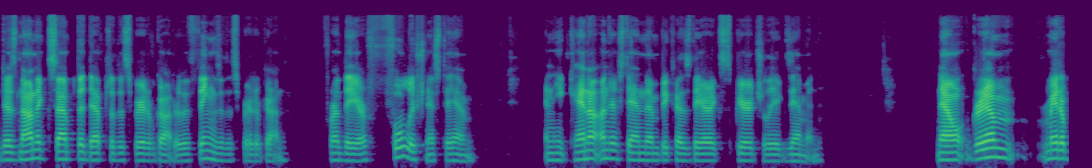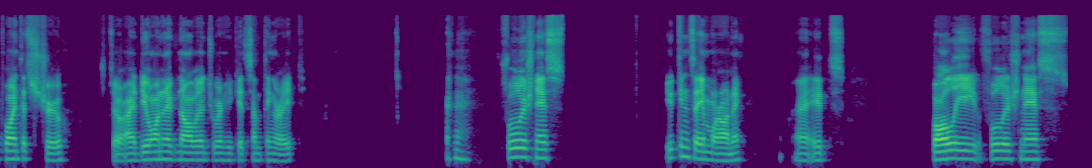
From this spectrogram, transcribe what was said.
does not accept the depths of the Spirit of God or the things of the Spirit of God, for they are foolishness to him, and he cannot understand them because they are spiritually examined. Now, Grahame made a point that's true, so I do want to acknowledge where he gets something right. Foolishness you can say moronic. Uh, it's folly, foolishness.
